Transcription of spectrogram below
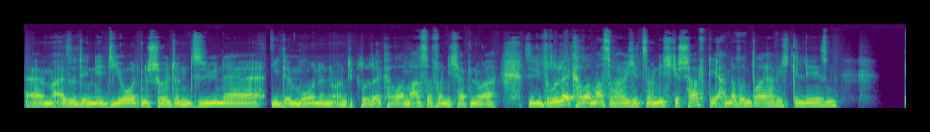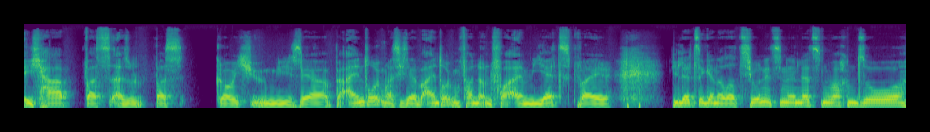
Ähm, also den Idioten, Schuld und Sühne, die Dämonen und die Brüder Karamasow. Und ich habe nur, also die Brüder Karamasow habe ich jetzt noch nicht geschafft, die anderen drei habe ich gelesen. Ich habe was, also was glaube ich, irgendwie sehr beeindruckend, was ich sehr beeindruckend fand und vor allem jetzt, weil die letzte Generation jetzt in den letzten Wochen so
